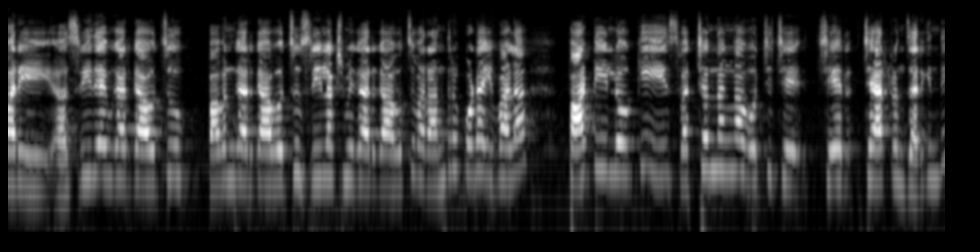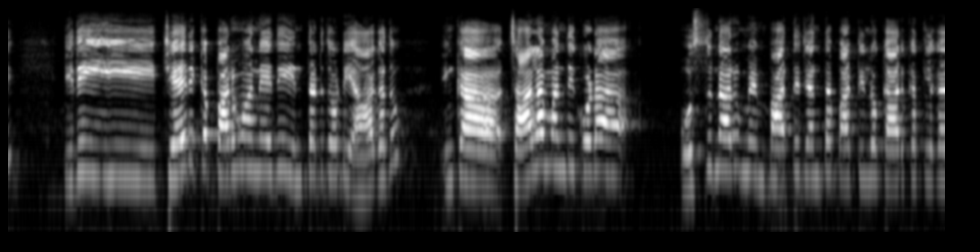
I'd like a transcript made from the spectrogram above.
మరి శ్రీదేవి గారు కావచ్చు పవన్ గారు కావచ్చు శ్రీలక్ష్మి గారు కావచ్చు వారందరూ కూడా ఇవాళ పార్టీలోకి స్వచ్ఛందంగా వచ్చి చే చేరటం జరిగింది. ఇది ఈ చేరిక పర్వం అనేది ఇంతటితోటి ఆగదు. ఇంకా చాలామంది కూడా వస్తున్నారు. మేము భారతీయ జనతా పార్టీలో కార్యకర్తలుగా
